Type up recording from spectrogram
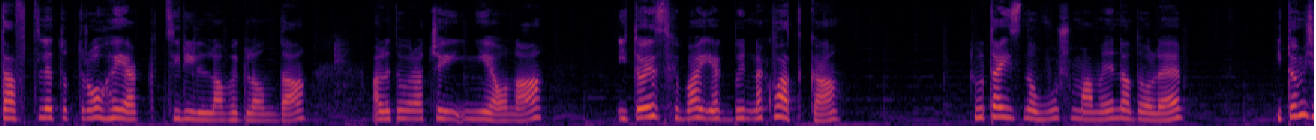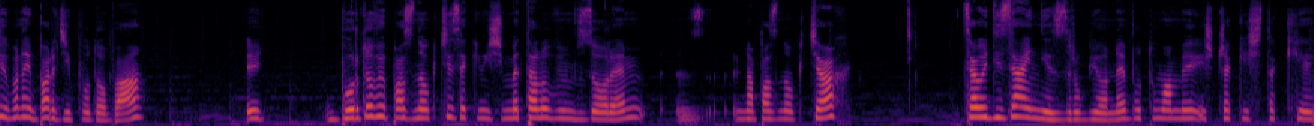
Ta w tle to trochę jak Cyrilla wygląda, ale to raczej nie ona. I to jest chyba jakby nakładka. Tutaj znowuż mamy na dole i to mi się chyba najbardziej podoba. Bordowe paznokcie z jakimś metalowym wzorem na paznokciach. Cały design jest zrobiony, bo tu mamy jeszcze jakieś takie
